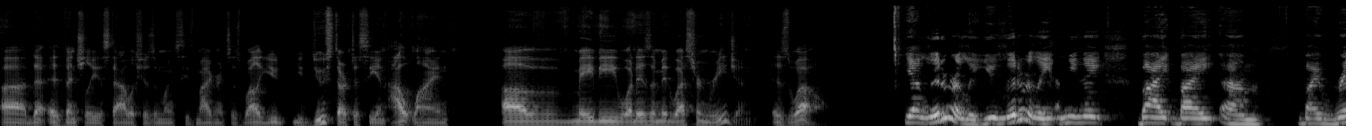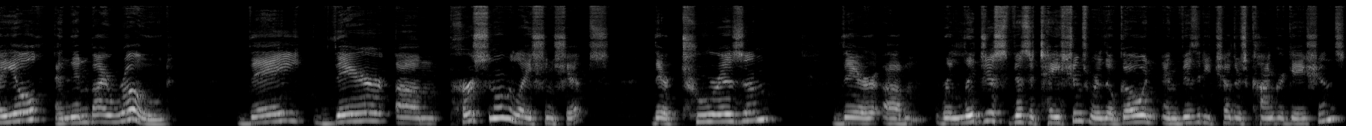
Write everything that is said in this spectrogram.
uh, that eventually establishes amongst these migrants as well, you, you do start to see an outline of maybe what is a Midwestern region as well. Yeah, literally. You literally. I mean, they by by um, by rail and then by road. They their um, personal relationships, their tourism, their um, religious visitations, where they'll go and, and visit each other's congregations,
